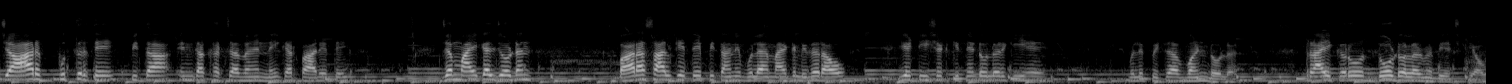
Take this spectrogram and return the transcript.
चार पुत्र थे, पिता इनका खर्चा वहन नहीं कर पा रहे थे। जब माइकल जॉर्डन 12 साल के थे, पिता ने बुलाया माइकल इधर आओ। ये टी शर्ट कितने डॉलर की है? बोले, पिता वन डॉलर ट्राई करो, दो डॉलर में बेच के आओ।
